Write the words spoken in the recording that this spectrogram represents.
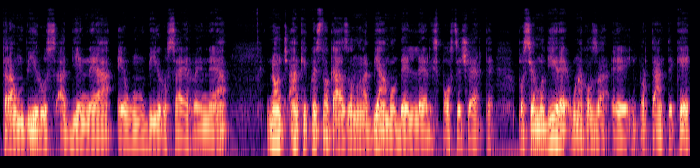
tra un virus a DNA e un virus a RNA? Non, anche in questo caso non abbiamo delle risposte certe. Possiamo dire una cosa eh, importante, che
